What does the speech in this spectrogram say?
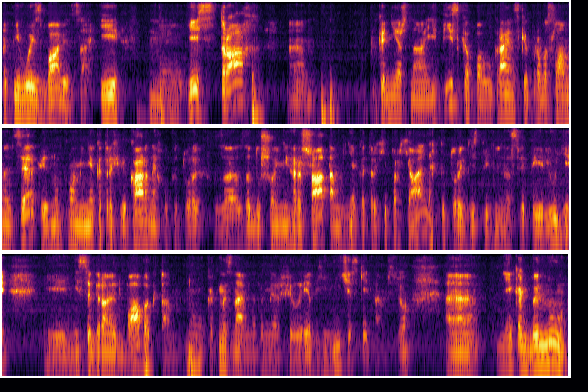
от него избавиться. И весь страх, эм, конечно, епископа в Украинской Православной Церкви, ну, кроме некоторых викарных, у которых за, за душой не гроша, там некоторых епархиальных, которые действительно святые люди и не собирают бабок, там, ну, как мы знаем, например, Филарет Генический, там все. Э, и как бы, ну,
